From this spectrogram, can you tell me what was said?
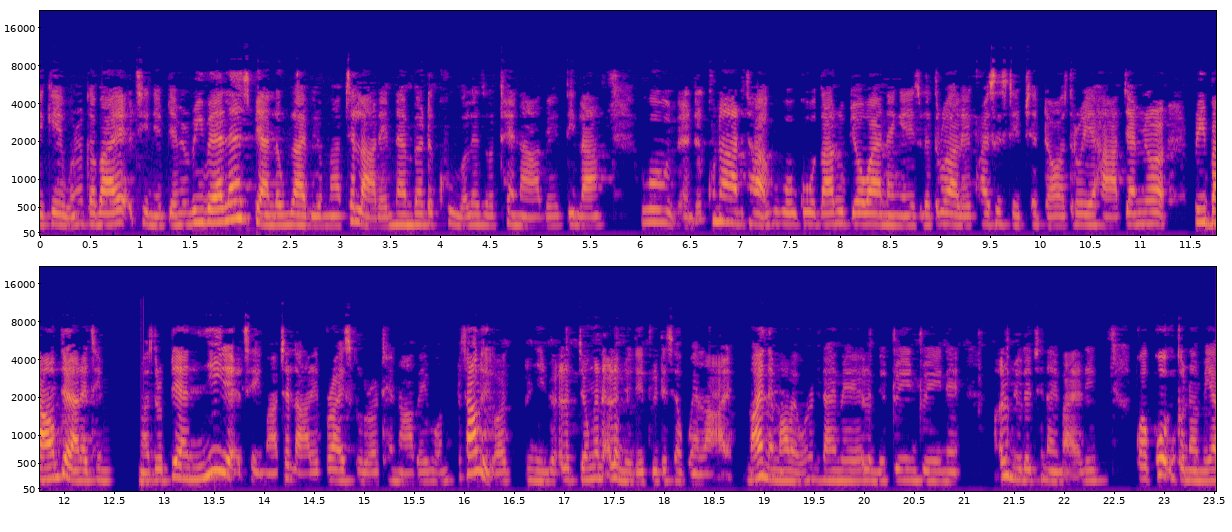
တကယ်ဗောနော်ကဘာရဲ့အခြေအနေပြန်ပြီး rebalance ပြန်လုပ်လိုက်ပြီးတော့မှဖြစ်လာတဲ့ number တစ်ခုရောလဲဆိုထင်တာပဲတိလားဟိုခုနကတခြားအခုကိုကိုသားတို့ပြောရတဲ့နိုင်ငံတွေဆိုလဲသူတို့ကလည်း crisis တွေဖြစ်တော့သူတို့ရဲ့ဟာပြန်ပြီးတော့ rebound ပြန်လာတဲ့အချိန်မှာသူတို့ပြန်ညှိတဲ့အချိန်မှာဖြစ်လာတဲ့ price လို့တော့ထင်တာပဲပေါ့နော်တခြားလူရောအမြင်ပြောအဲ့လိုကျွန်ကလည်းအဲ့လိုမျိုးလေးတွေးတစ်ချက်ဝင်လာတယ်မိုင်းနဲ့မောင်းပဲပေါ့နော်ဒီတိုင်းပဲအဲ့လိုမျိုးတွေးတွေးနေ အဲ့လိုမျိုးလည်းဖြစ်နိုင်ပါတယ်လေကိုကို economy က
